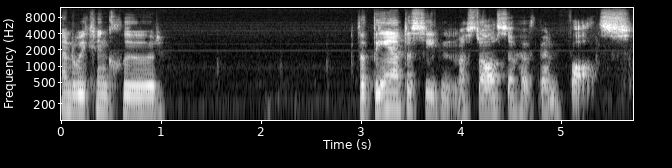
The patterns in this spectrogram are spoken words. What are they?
and we conclude that the antecedent must also have been false.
